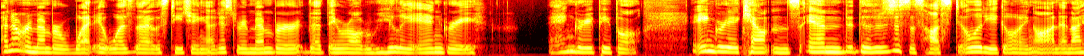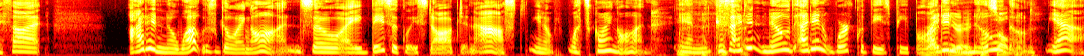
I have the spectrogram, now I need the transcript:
I don't remember what it was that I was teaching. I just remember that they were all really angry, angry people, angry accountants, and there was just this hostility going on, and I thought I didn't know what was going on. So I basically stopped and asked, you know, what's going on? And because I didn't know, I didn't work with these people, right, I didn't know consultant. them. Yeah.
